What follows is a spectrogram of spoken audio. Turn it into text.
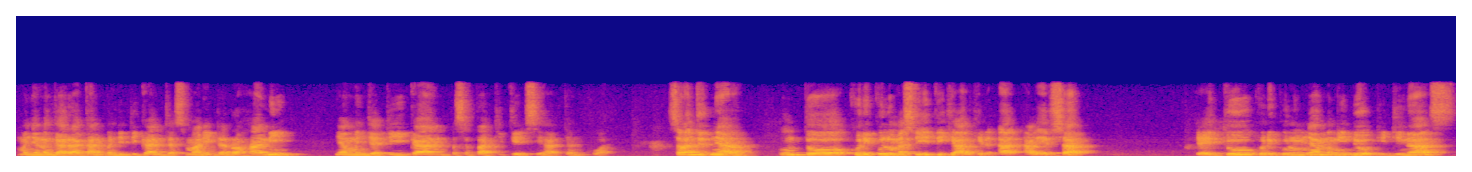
menyelenggarakan pendidikan jasmani dan rohani yang menjadikan peserta didik sehat dan kuat. Selanjutnya, untuk kurikulum SDITG Al-Irsyad, yaitu kurikulumnya menginduk di dinas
